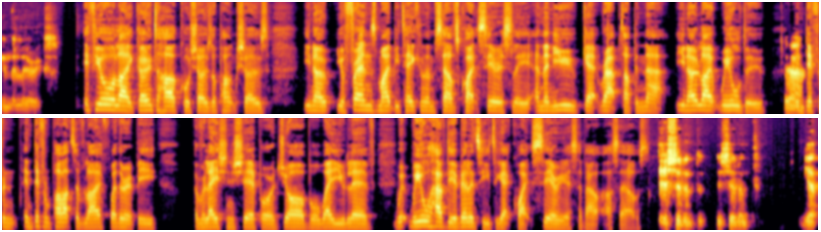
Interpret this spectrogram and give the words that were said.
in the lyrics. If you're like going to hardcore shows or punk shows, you know, your friends might be taking themselves quite seriously, and then you get wrapped up in that. You know, like we all do. Yeah, in different in different parts of life, whether it be a relationship or a job or where you live. We, we all have the ability to get quite serious about ourselves. you shouldn't you shouldn't get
